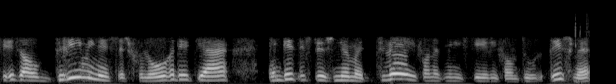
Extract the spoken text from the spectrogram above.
ze is al drie ministers verloren dit jaar en dit is dus nummer twee van het ministerie van Toerisme.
